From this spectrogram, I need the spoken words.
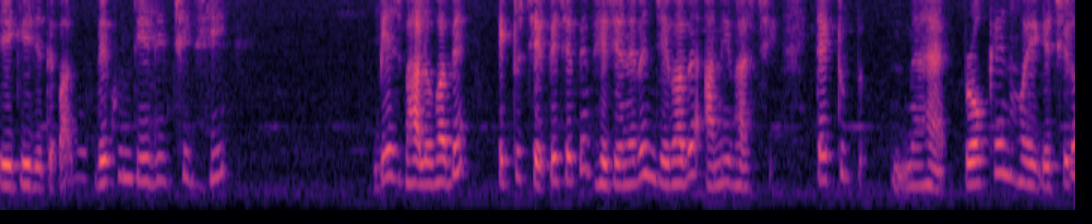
এগিয়ে যেতে পারব। দেখুন, দিয়ে দিচ্ছি ঘি। বেশ ভালোভাবে একটু চেপে চেপে ভেজে নেবেন যেভাবে আমি ভাজছি। এটা একটু হ্যাঁ ব্রোকেন হয়ে গেছিল,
